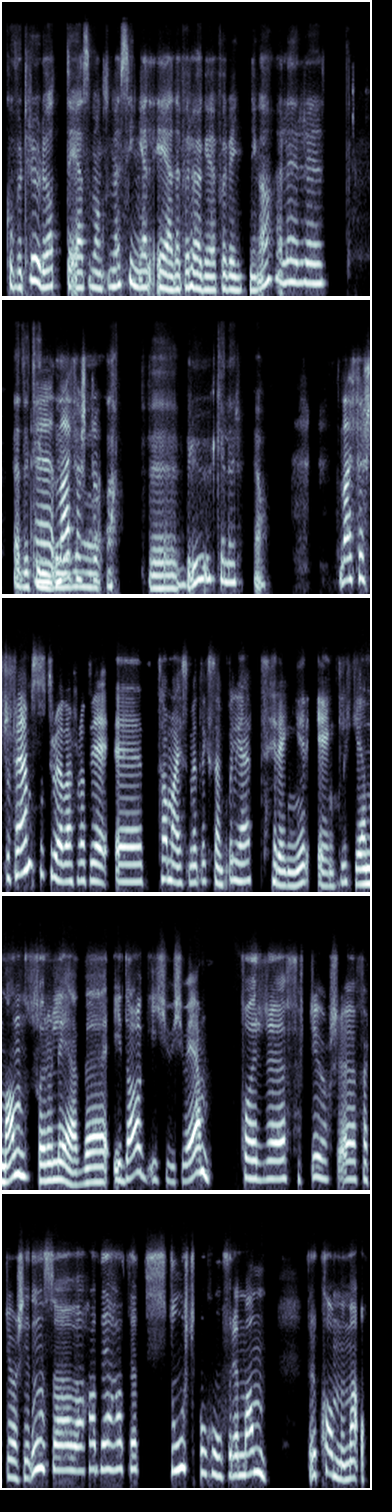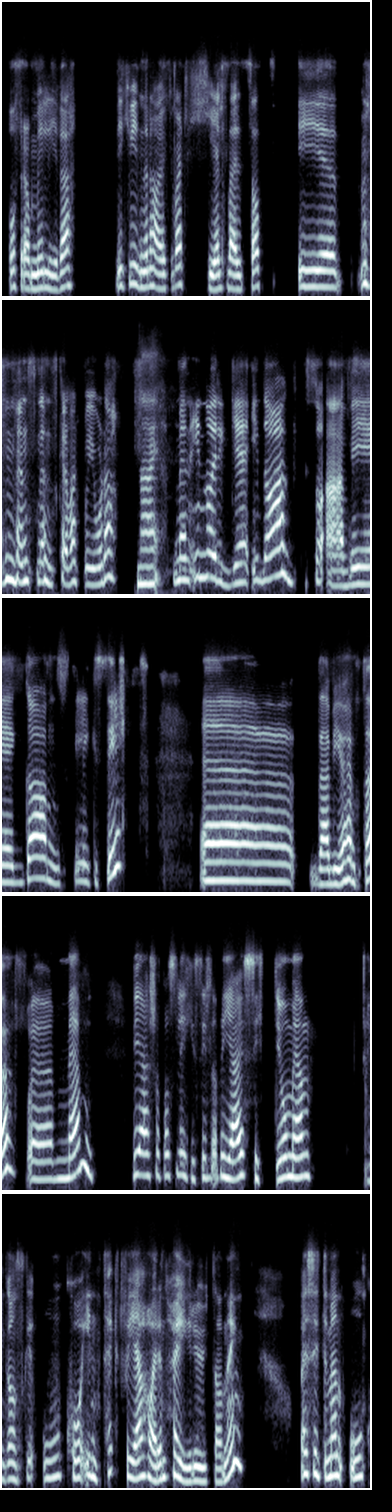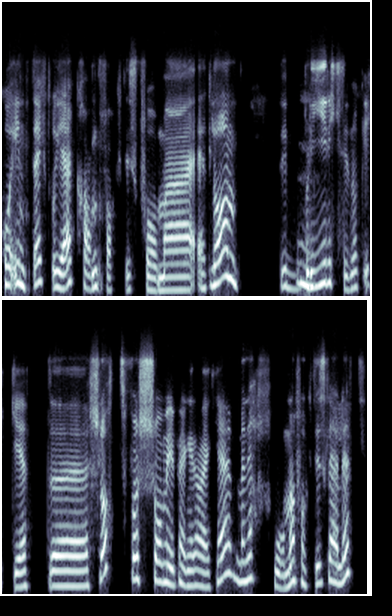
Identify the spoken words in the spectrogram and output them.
Hvorfor tror du at det er så mange som er single? Er det for høye forventninger, eller eh, er det Tinder nei, først og appbruk, eller? Ja. Nei, først og fremst så tror jeg det er fordi jeg eh, tar meg som et eksempel. Jeg trenger egentlig ikke en mann for å leve i dag, i 2021. For eh, 40, år, eh, 40 år siden så hadde jeg hatt et stort behov for en mann for å komme meg opp og fram i livet. Vi kvinner har jo ikke vært helt verdsatt i, mens mennesker har vært på jorda. Nei. Men i Norge i dag så er vi ganske likestilt. Eh, det er mye å hente. Eh, men vi er såpass likestilt at jeg sitter jo med en ganske OK inntekt, for jeg har en høyere utdanning. Og jeg sitter med en OK inntekt, og jeg kan faktisk få meg et lån. Det Mm. blir riktignok ikke et uh, slott, for så mye penger har jeg ikke, men jeg får meg faktisk leilighet.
